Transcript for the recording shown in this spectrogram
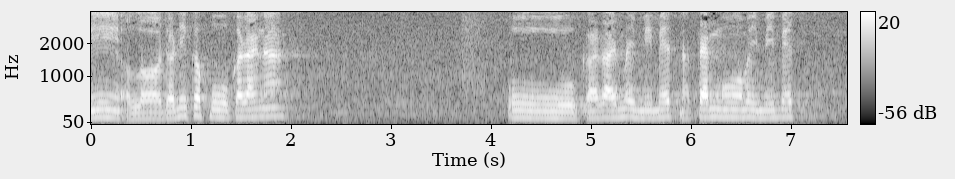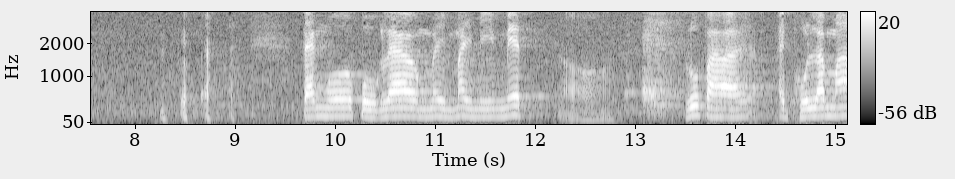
นี้อัลลอฮ์เดี๋ยวนี้ก็ปลูกอะไรนะปลูกอะไรไม่มีเม็ดนะแตงโมไม่มีเม็ด แตงโมปลูกแล้วไม่ไม่มีเม็ดอ๋อรู้ป่ะไอ้ผลไม้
